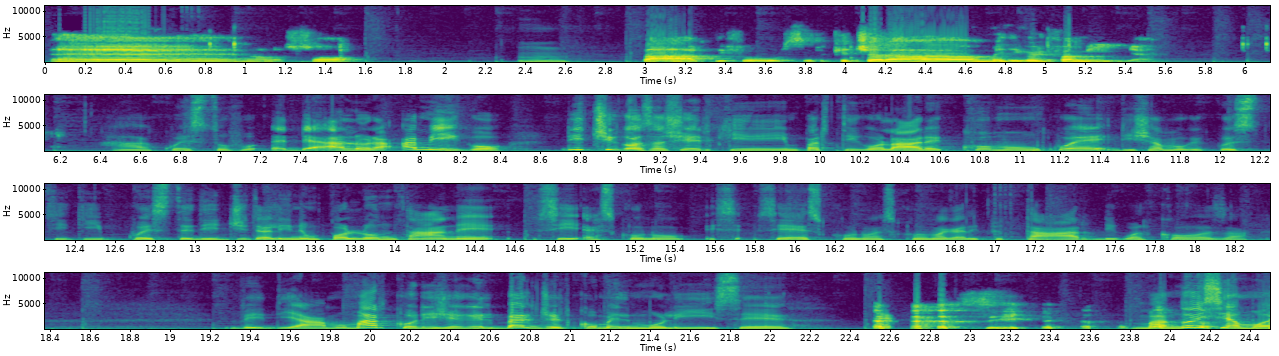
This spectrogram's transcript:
Eh, non lo so. Mm. tardi forse, perché c'era un medico in famiglia. Ah, questo fu- è- allora, amico, dici cosa cerchi in particolare. Comunque, diciamo che questi queste digitaline un po' lontane, sì, escono, se, escono, escono magari più tardi, qualcosa. Vediamo. Marco dice che il Belgio è come il Molise. sì. Ma noi siamo,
